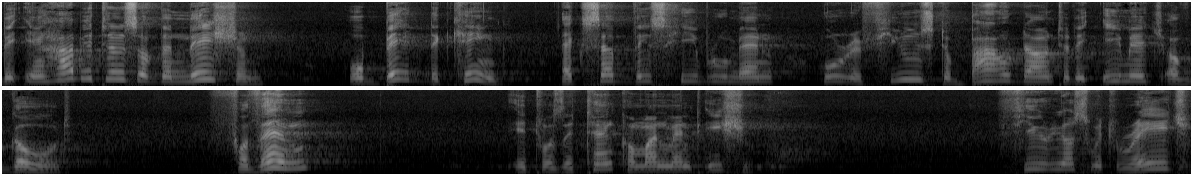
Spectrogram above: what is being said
The inhabitants of the nation obeyed the king, except these Hebrew men who refused to bow down to the image of gold. For them, it was a Ten Commandment issue. Furious with rage,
